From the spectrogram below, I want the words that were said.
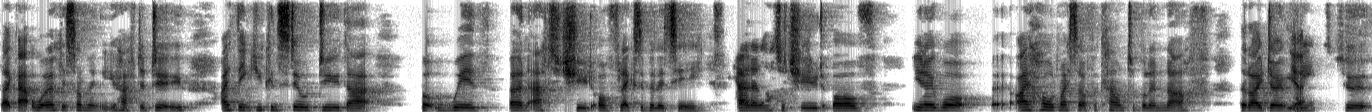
like at work, it's something that you have to do. I think you can still do that, but with an attitude of flexibility and an attitude of, you know what, I hold myself accountable enough that I don't yeah. need to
